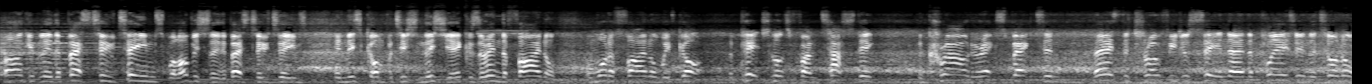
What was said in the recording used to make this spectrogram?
arguably the best two teams. Well, obviously the best two teams in this competition this year because they're in the final. And what a final we've got. The pitch looks fantastic. The crowd are expectant. There's the trophy just sitting there, and the players in the tunnel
